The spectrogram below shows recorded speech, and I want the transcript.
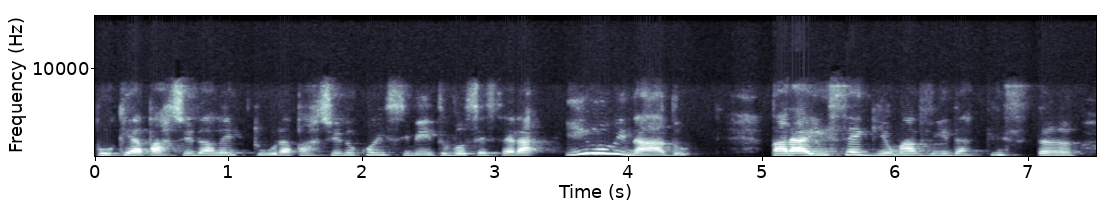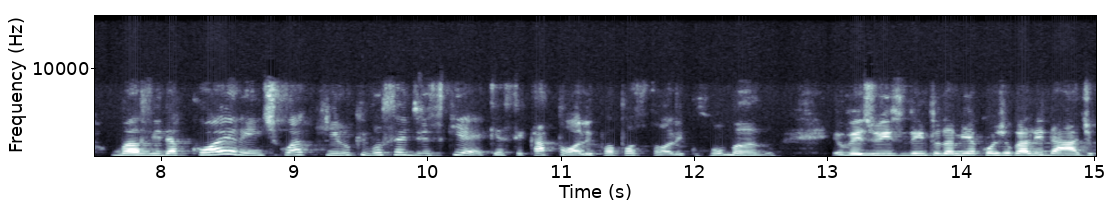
porque a partir da leitura, a partir do conhecimento, você será iluminado para aí seguir uma vida cristã, uma vida coerente com aquilo que você diz que é, que é ser católico, apostólico, romano. Eu vejo isso dentro da minha conjugalidade,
